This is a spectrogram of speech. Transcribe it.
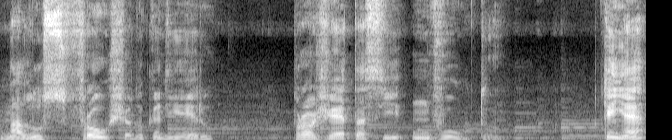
Na luz frouxa do candeeiro, projeta-se um vulto. Quem é?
